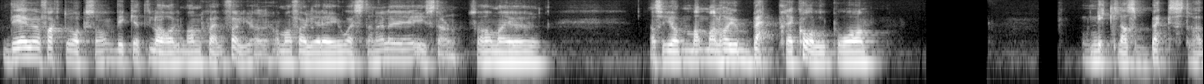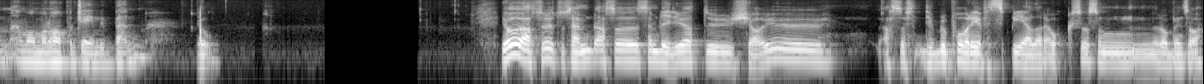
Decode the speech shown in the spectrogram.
det är ju en faktor också. Vilket lag man själv följer. Om man följer det i Western eller i Eastern. Så har man ju... Alltså man, man har ju bättre koll på... Niklas Bäckström än vad man har på Jamie Benn. Jo. Jo, absolut. Och sen, alltså, sen blir det ju att du kör ju... Alltså, det beror på vad det är för spelare också, som Robin sa.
